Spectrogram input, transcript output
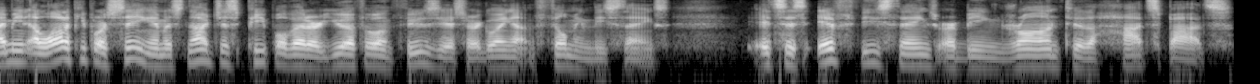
I mean, a lot of people are seeing them. It's not just people that are UFO enthusiasts are going out and filming these things. It's as if these things are being drawn to the hot spots.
